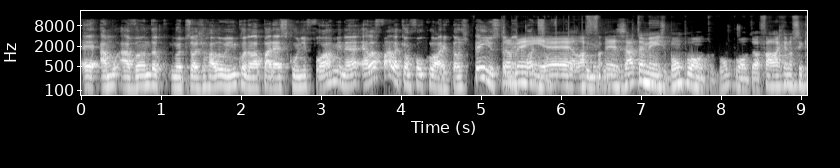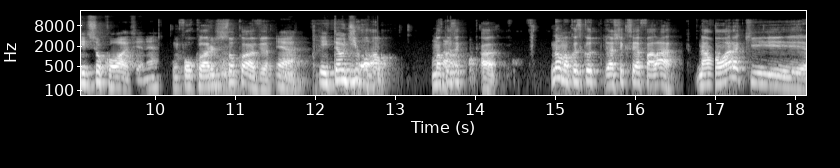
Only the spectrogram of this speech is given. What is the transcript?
é, a, a Wanda, no episódio do Halloween, quando ela aparece com o uniforme, né? Ela fala que é um folclore, então tem isso também. Também, um é, folclore do- fa- exatamente, bom ponto, bom ponto. Ela fala que é não sei o que de Sokovia, né? um folclore de Sokovia. É. Então, tipo, Ó, uma coisa. ó, não, uma coisa que eu achei que você ia falar. Na hora que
